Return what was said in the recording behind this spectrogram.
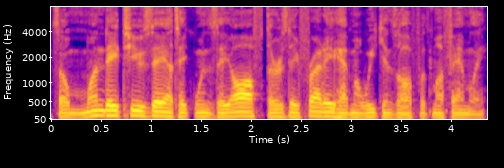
So Monday, Tuesday, I take Wednesday off. Thursday, Friday, have my weekends off with my family.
